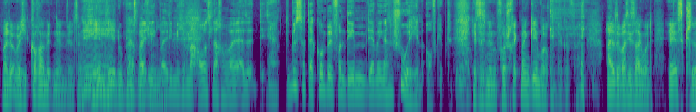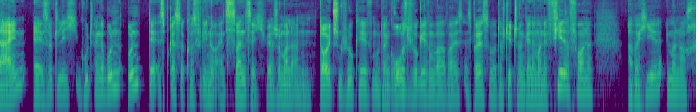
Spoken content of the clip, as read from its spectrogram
Weil du irgendwelche Koffer mitnehmen willst. Und nee, nee, du bleibst ja, weil, die, weil die mich immer auslachen, weil, also, ja, du bist doch der Kumpel von dem, der mir die ganzen Schuhe hier aufgibt. Genau. Jetzt ist mir vor Schreck mein Gameboy runtergefallen. also, was ich sagen wollte. Er ist klein, er ist wirklich gut angebunden und der Espresso kostet wirklich nur 1,20. Wer schon mal an deutschen Flughäfen oder an großen Flughäfen war, weiß, Espresso, da steht schon gerne mal eine 4 da vorne. Aber hier immer noch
